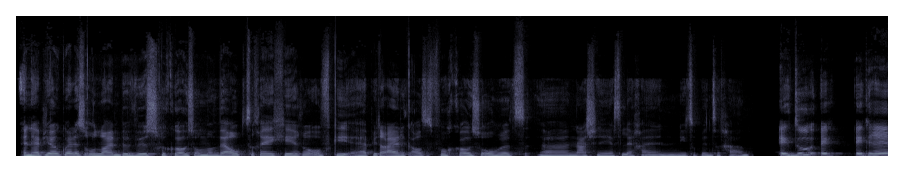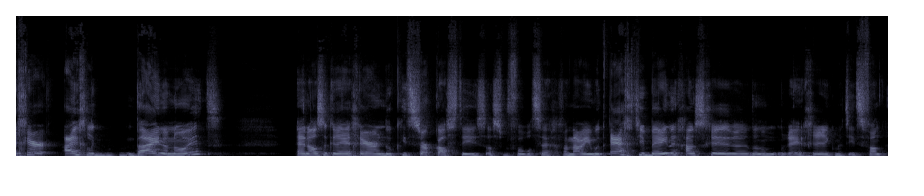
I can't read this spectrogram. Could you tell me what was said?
En heb je ook wel eens online bewust gekozen om er wel op te reageren? Of heb je er eigenlijk altijd voor gekozen om het uh, naast je neer te leggen en niet op in te gaan? Ik, doe, ik, ik reageer eigenlijk bijna nooit. En als ik reageer, dan doe ik iets sarcastisch. Als ze bijvoorbeeld zeggen van, nou, je moet echt je benen gaan scheren. Dan reageer ik met iets van,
